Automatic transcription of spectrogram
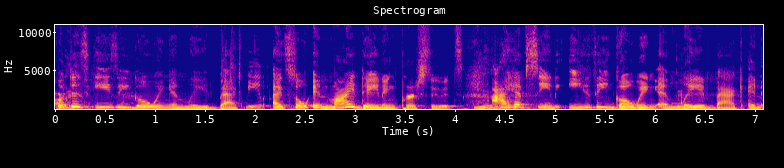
What I- does easygoing and laid back mean? I, so in my dating pursuits, I have seen easygoing and laid back in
